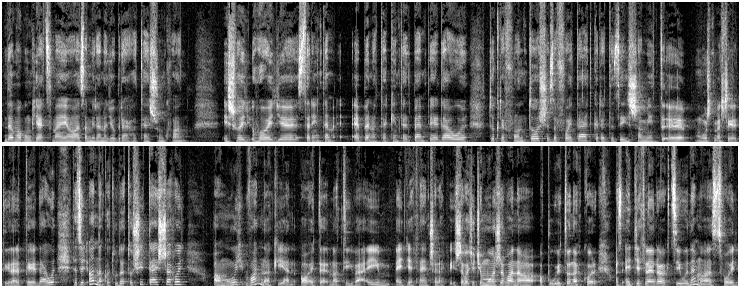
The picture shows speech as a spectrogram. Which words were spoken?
de a magunk játszmája az, amire nagyobb ráhatásunk van. És hogy, hogy szerintem ebben a tekintetben például tökre fontos ez a fajta átkeretezés, amit most meséltél el például, tehát hogy annak a tudatosítása, hogy amúgy vannak ilyen alternatíváim egyetlen cselekvése, vagy hogyha morzsa van a, a pulton, akkor az egyetlen reakció nem az, hogy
